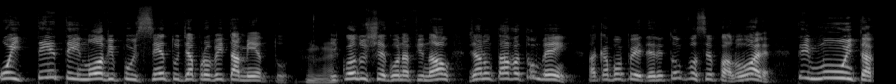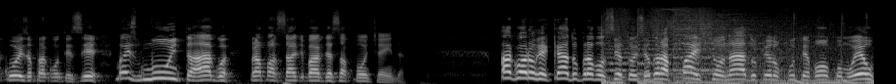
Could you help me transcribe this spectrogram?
89% de aproveitamento. Uhum. E quando chegou na final, já não estava tão bem. Acabou perdendo. Então o que você falou, olha, tem muita coisa para acontecer, mas muita água para passar debaixo dessa ponte ainda. Agora um recado para você, torcedor apaixonado pelo futebol como eu.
